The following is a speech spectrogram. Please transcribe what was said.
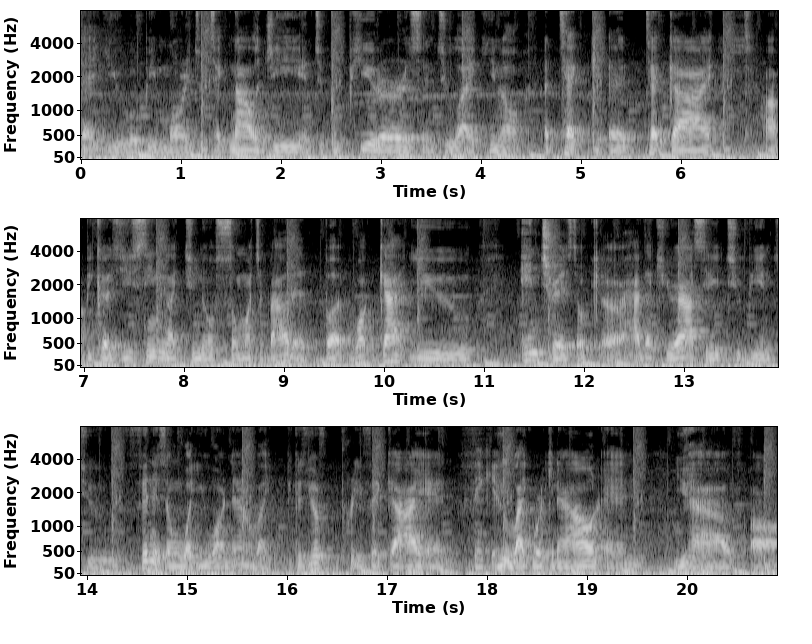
that you will be more into technology, into computers, into like you know a tech a tech guy, uh, because you seem like to know so much about it. But what got you interest or uh, have that curiosity to be into fitness and what you are now? Like because you're a pretty fit guy and Thank you. you like working out and you have uh,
